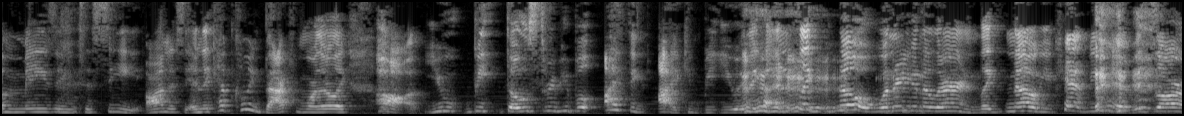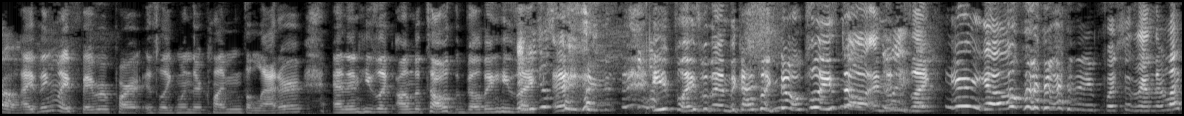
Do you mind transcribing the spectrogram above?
amazing to see honestly and they kept coming back for more they're like ah you beat those three people i think i can beat you and, they, and it's like no when are you gonna learn like no you can't beat him it's zoro I think my favorite part is like when they're climbing the ladder and then he's like on the top of the building. He's And he like, just- he plays with it and the guy's like, no, please, no. And then he's like, here you go. and then he pushes in. They're like,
